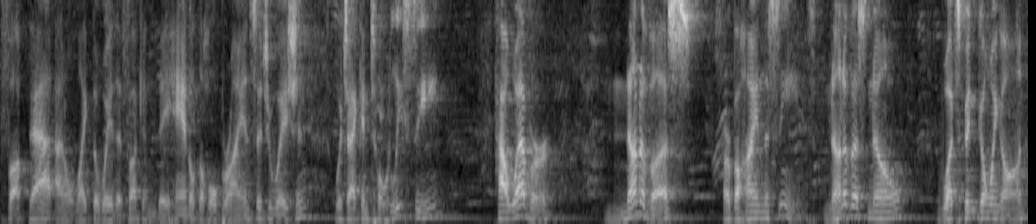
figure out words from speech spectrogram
fuck that. I don't like the way that fucking they handled the whole Brian situation, which I can totally see. However, none of us are behind the scenes. None of us know what's been going on.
